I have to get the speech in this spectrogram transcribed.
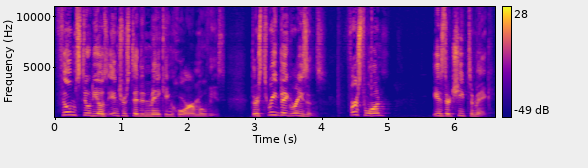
film studios interested in making horror movies? There's three big reasons. First one is they're cheap to make.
